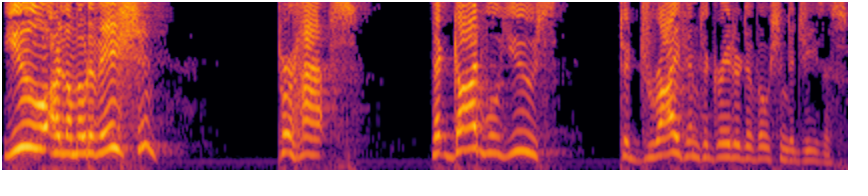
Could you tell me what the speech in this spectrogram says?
You are the motivation, perhaps, that God will use to drive him to greater devotion to Jesus.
